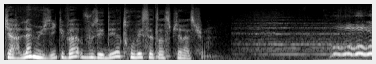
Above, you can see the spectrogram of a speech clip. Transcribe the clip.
car la musique va vous aider à trouver cette inspiration. On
